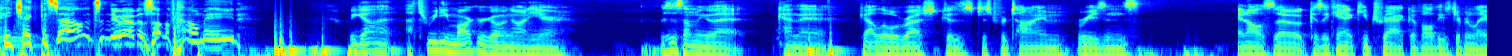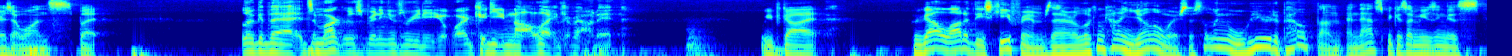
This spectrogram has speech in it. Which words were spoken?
Hey, check this out. It's a new episode of How Made. We got a 3D marker going on here. This is something that kind of got a little rushed because just for time reasons, and also because I can't keep track of all these different layers at once. But look at that! It's a marker spinning in 3D. What could you not like about it? We've got we've got a lot of these keyframes that are looking kind of yellowish. There's something weird about them, and that's because I'm using this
